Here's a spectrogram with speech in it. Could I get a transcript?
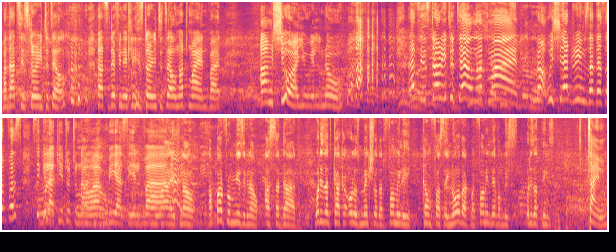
but that's his story to tell. that's definitely his story to tell, not mine, but I'm sure you will know. that's his story to tell, not mine. No, we share dreams that they're supposed si kila kitu tunawaambia Silva. Right now, apart from music now, as a dad, what is that Kaka always make sure that family come first? I know that, but family never miss. What is that things? Time.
